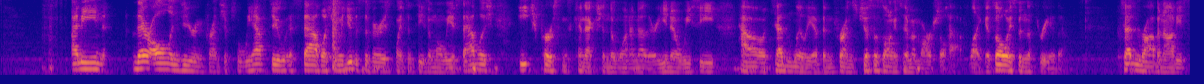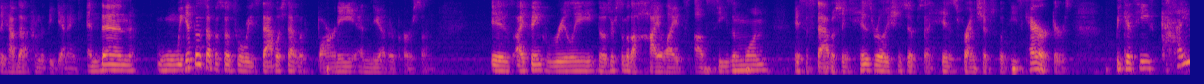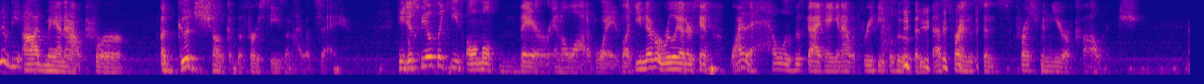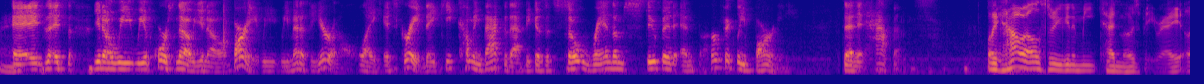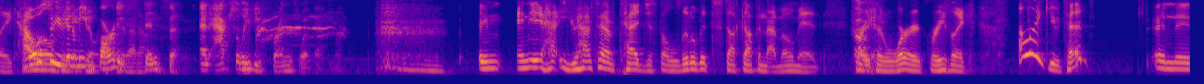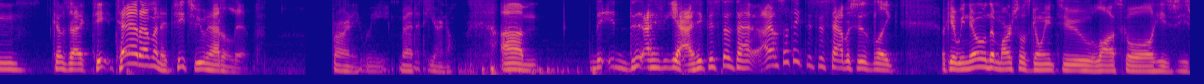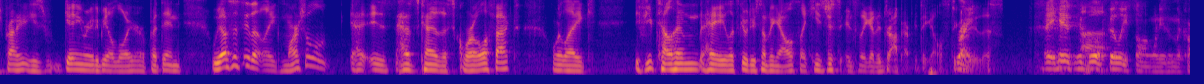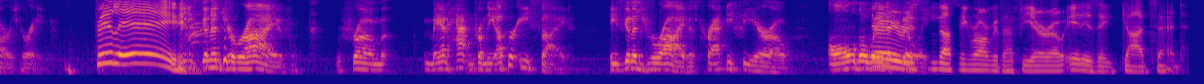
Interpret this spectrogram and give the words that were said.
I mean they're all endearing friendships, but we have to establish, and we do this at various points in season one, we establish each person's connection to one another. You know, we see how Ted and Lily have been friends just as long as him and Marshall have. Like, it's always been the three of them. Ted and Robin obviously have that from the beginning. And then when we get those episodes where we establish that with Barney and the other person, is I think really those are some of the highlights of season one is establishing his relationships and his friendships with these characters because he's kind of the odd man out for a good chunk of the first season, I would say. He just feels like he's almost there in a lot of ways. Like you never really understand why the hell is this guy hanging out with three people who have been best friends since freshman year of college. Right. Eh, it's it's you know we we of course know you know Barney we we met at the urinal like it's great they keep coming back to that because it's so random stupid and perfectly Barney that it happens. Like, how else are you going to meet Ted Mosby, right? Like, how, how else, else, are you, going to meet Barney Stinson and actually be friends with him? And and you, ha- you have to have Ted just a little bit stuck up in that moment for oh, it yeah. to work. Where he's like, "I like you, Ted," and then comes back, Ted, I'm going to teach you how to live. Barney, we met at the urinal. Um, the, the, I, yeah, I think this does that. I also think this establishes like okay, we know that Marshall's going to law school. He's he's probably he's getting ready to be a lawyer, but then we also see that like Marshall is has kind of the squirrel effect, where like if you tell him, hey, let's go do something else, like he's just instantly going to drop everything else to right. go do this. Hey, his his uh, little Philly song when he's in the car is great. Philly. He's gonna drive from Manhattan, from the Upper East Side. He's gonna drive his crappy Fiero all the way there to Philly. There is nothing wrong with that Fiero. It is a godsend.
